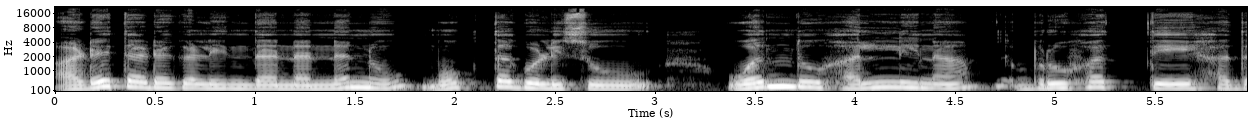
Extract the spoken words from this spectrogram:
ಅಡೆತಡೆಗಳಿಂದ ನನ್ನನ್ನು ಮುಕ್ತಗೊಳಿಸು. ಒಂದು ಹಲ್ಲಿನ ಬೃಹತ್ ದೇಹದ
